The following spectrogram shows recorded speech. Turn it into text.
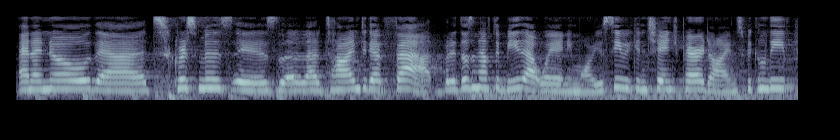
and I know that Christmas is a time to get fat, but it doesn't have to be that way anymore. You see, we can change paradigms. We can leave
